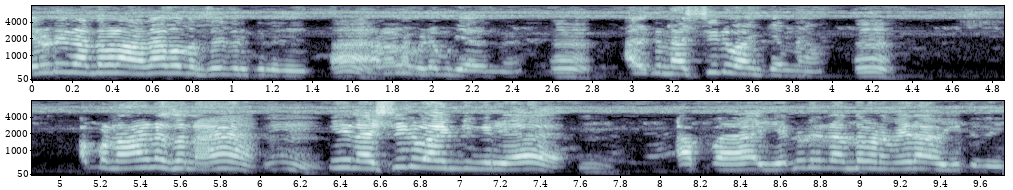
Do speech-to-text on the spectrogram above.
என்னுடைய நந்தவனம் அனாபதம் செய்திருக்கிறது. அதனால விட முடியாதுன்னு. அதுக்கு நஷ்டீடு வாங்கிக்கணும் அப்ப நான் என்ன சொன்னேன்? நீ நஷ்டீடு வாங்கிக்கிறிய. அப்ப என்னுடைய நந்தவனம் வீணா வைக்கிட்டது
